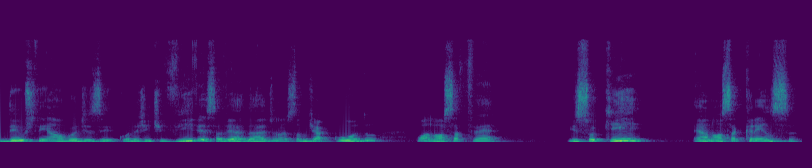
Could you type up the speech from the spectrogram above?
Deus tem algo a dizer. Quando a gente vive essa verdade, nós estamos de acordo com a nossa fé. Isso aqui é a nossa crença.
